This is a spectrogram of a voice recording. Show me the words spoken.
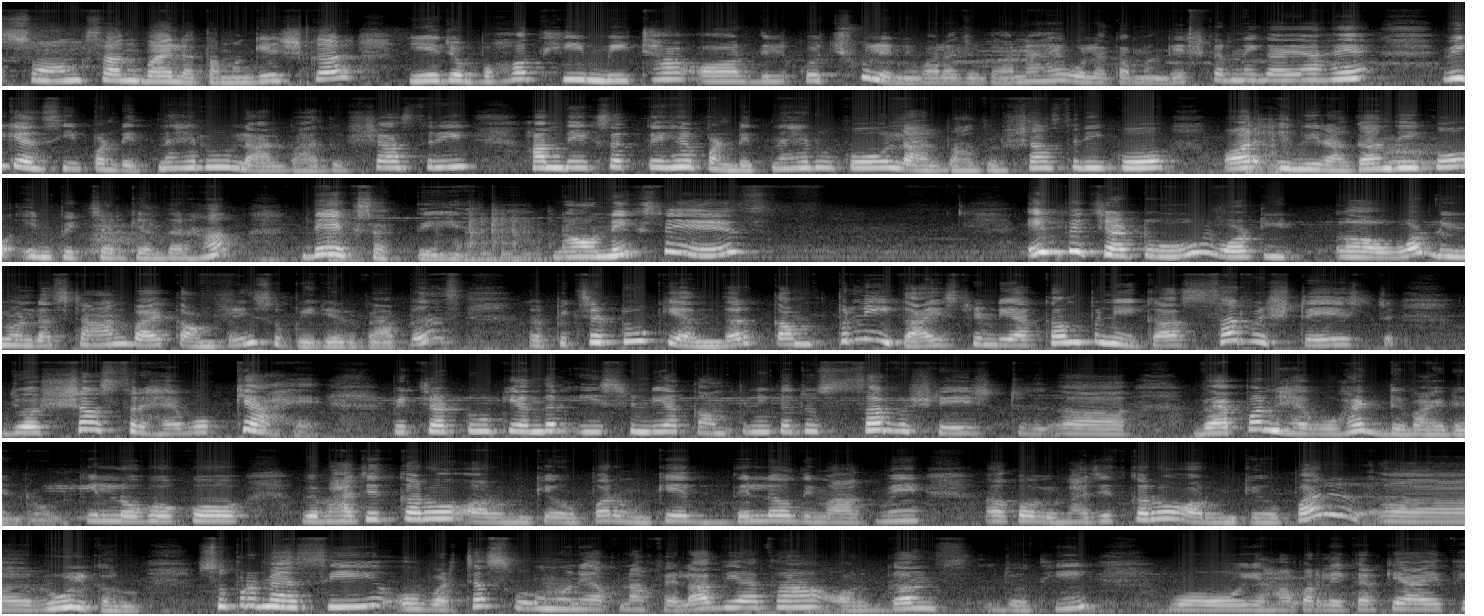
song sung by Lata Mangeshkar ये जो बहुत ही मीठा और दिल को छू लेने वाला जो गाना है वो लता मंगेशकर ने गाया है। We can see Pandit Nehru Lal Bahadur Shastri. हम देख सकते हैं पंडित नेहरू को लाल बहादुर शास्त्री को और इंदिरा गांधी को। इन पिक्चर के अंदर हम देख सकते हैं। Now next is picture 2, what you, uh, what do you understand by company superior weapons? Picture two के अंदर कंपनी का ईस्ट इंडिया कंपनी का सर्वश्रेष्ठ जो शस्त्र है वो क्या है? पिक्चर टू के अंदर ईस्ट इंडिया कंपनी का जो सर्वश्रेष्ठ वेपन है वो है डिवाइड एंड रूल कि लोगों को विभाजित करो और उनके ऊपर उनके दिल और दिमाग में को विभाजित करो और उनके ऊपर रूल करो। सुपरमैसी वर्चस्व उन्होंने अपना फैला दिया था और गन्स जो थी वो यहाँ पर लेकर के आए थे।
